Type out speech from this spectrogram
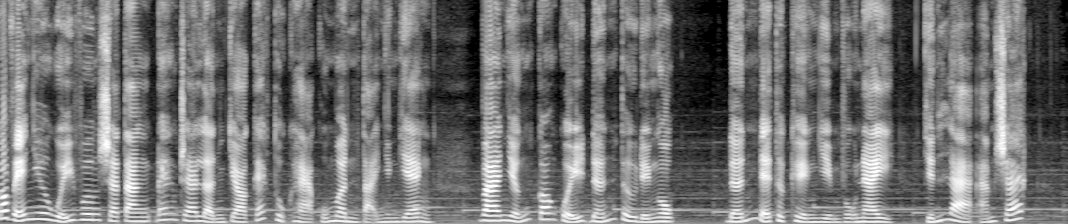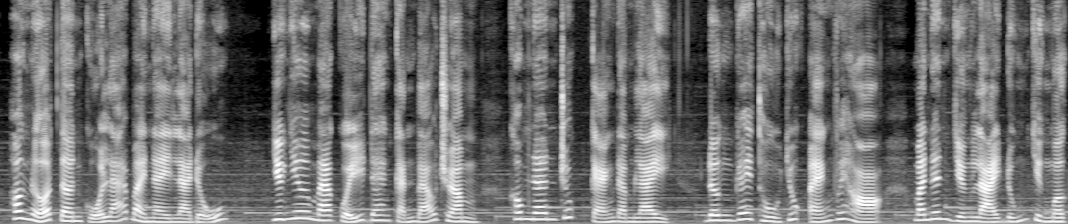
Có vẻ như quỷ vương Satan đang ra lệnh cho các thuộc hạ của mình tại nhân gian và những con quỷ đến từ địa ngục đến để thực hiện nhiệm vụ này chính là ám sát. Hơn nữa tên của lá bài này là đủ. Dường như ma quỷ đang cảnh báo Trump không nên trút cạn đầm lầy, đừng gây thù chuốc oán với họ mà nên dừng lại đúng chừng mực,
